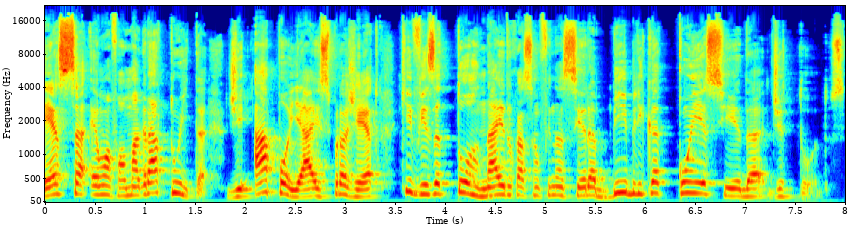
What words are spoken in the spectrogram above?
Essa é uma forma gratuita de apoiar esse projeto que visa tornar a educação financeira bíblica conhecida de todos.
